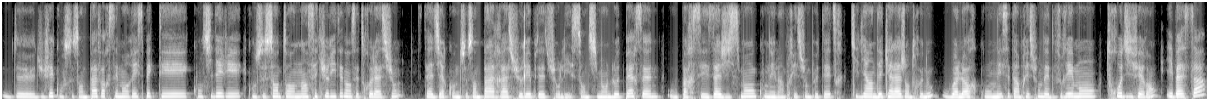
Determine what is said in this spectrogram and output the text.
du fait qu'on se sente pas forcément respecté, considéré, qu'on se sente en insécurité dans cette relation, c'est-à-dire qu'on ne se sente pas rassuré peut-être sur les sentiments de l'autre personne ou par ses agissements, qu'on ait l'impression peut-être qu'il y a un décalage entre nous ou alors qu'on ait cette impression d'être vraiment trop différent. Et bah ça,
